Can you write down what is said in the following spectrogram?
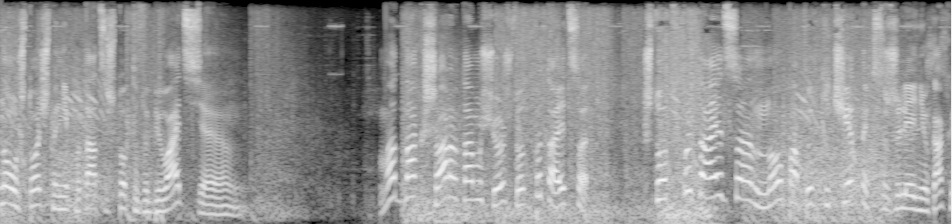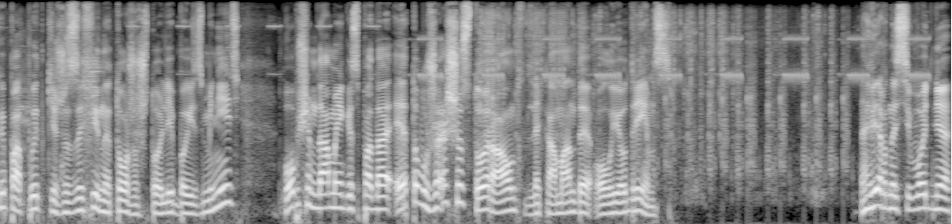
Но уж точно не пытаться что-то выбивать. Э. Однако Шара там еще что-то пытается. Что-то пытается, но попытки тщетны, к сожалению, как и попытки Жозефины тоже что-либо изменить. В общем, дамы и господа, это уже шестой раунд для команды All Your Dreams. Наверное, сегодня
